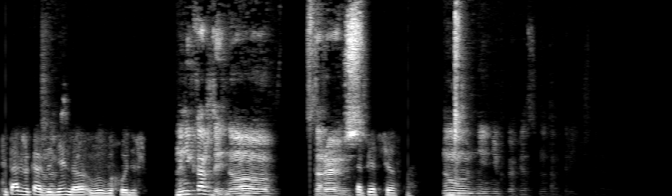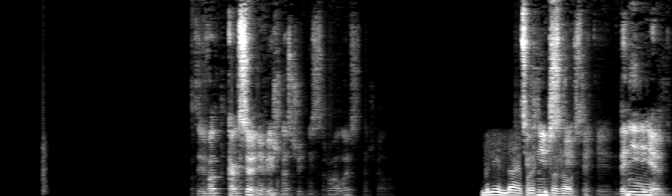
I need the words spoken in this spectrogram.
Ты также каждый Давай. день, да, вы- выходишь? Ну, не каждый, но стараюсь. Капец часто. Ну, не, не капец. Ну, там три-четыре раза. Вот как сегодня, видишь, нас чуть не сорвалось сначала. Блин, да, и прости, Технические пожалуйста. всякие. Да не-не-не,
